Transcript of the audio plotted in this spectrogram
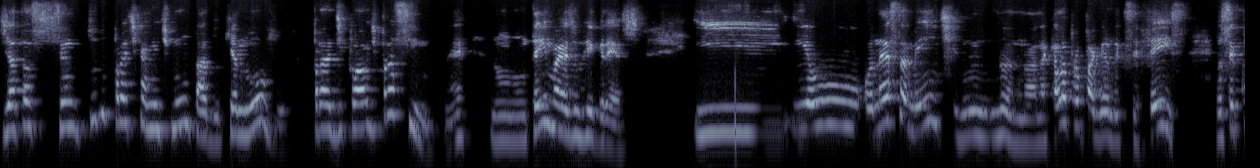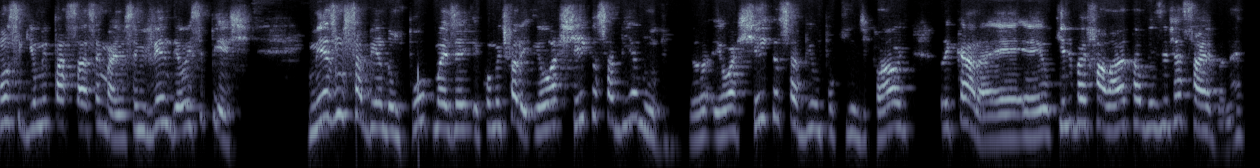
já está sendo tudo praticamente montado, o que é novo, para de cloud para cima, né? Não, não tem mais um regresso. E, e, eu, honestamente, naquela propaganda que você fez, você conseguiu me passar essa imagem, você me vendeu esse peixe. Mesmo sabendo um pouco, mas é, como eu te falei, eu achei que eu sabia nuvem, eu, eu achei que eu sabia um pouquinho de cloud. Falei, cara, é, é, o que ele vai falar, talvez eu já saiba, né?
